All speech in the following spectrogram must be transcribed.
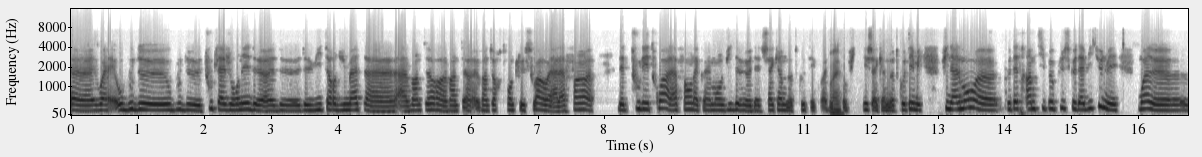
ouais, au bout de, au bout de toute la journée, de, de, de 8 h du mat à, 20h, 20h, 20h30 le soir, ouais, à la fin, d'être tous les trois, à la fin, on a quand même envie d'être chacun de notre côté, quoi, de profiter chacun de notre côté. Mais finalement, euh, peut-être un petit peu plus que d'habitude, mais moi, euh,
